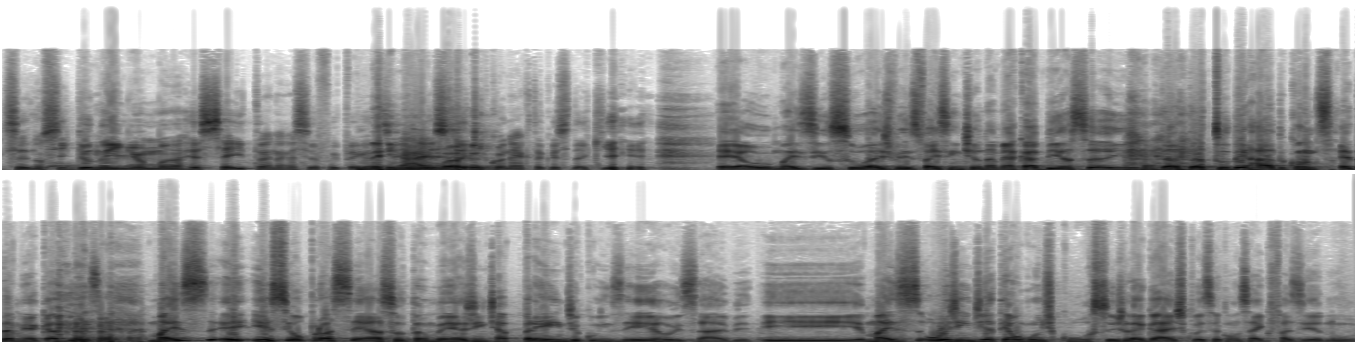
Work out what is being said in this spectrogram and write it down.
Você não seguiu nenhuma receita, né? Você foi pegando assim, ah, isso daqui conecta com isso daqui. É, o- mas isso às vezes faz sentido na minha cabeça e tá, tá tudo errado quando sai da minha cabeça. Mas esse é o processo também, a gente aprende com os erros, sabe? E, mas hoje em dia tem alguns cursos legais que você consegue fazer. No,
